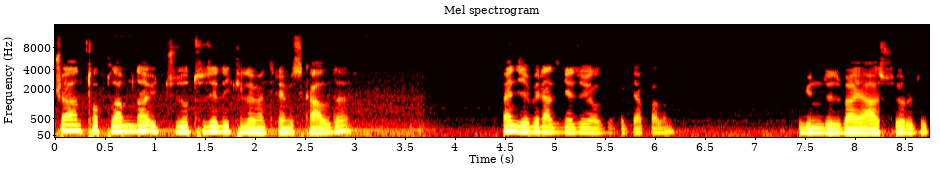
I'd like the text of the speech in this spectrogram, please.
Şu an toplamda 337 kilometremiz kaldı. Bence biraz gece yolculuk yapalım. Gündüz bayağı sürdük.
